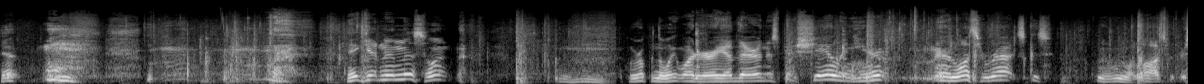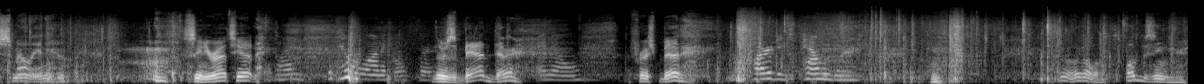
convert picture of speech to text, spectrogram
Yep. Ain't getting in this one. We're up in the Whitewater area there, and there's a bit of shale in here, and lots of rats, because, I don't know what lots, but they're smelly anyhow. See any rats yet? I don't want to go first. There's a bed there, I know. a fresh bed. My heart is pounding. Oh, look at all the bugs in here.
